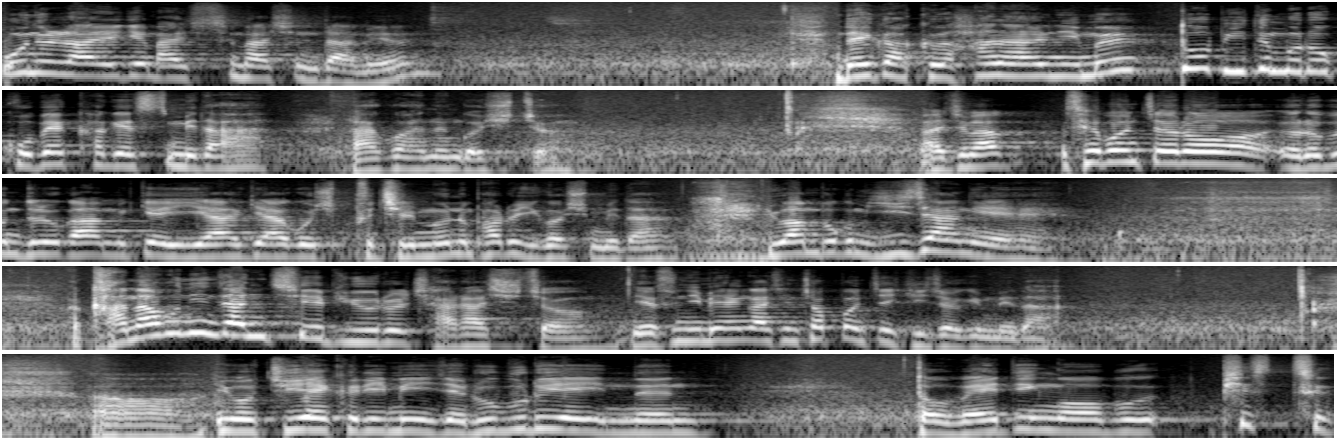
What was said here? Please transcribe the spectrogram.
오늘 나에게 말씀하신다면 내가 그 하나님을 또 믿음으로 고백하겠습니다. 라고 하는 것이죠. 마지막 세 번째로 여러분들과 함께 이야기하고 싶은 질문은 바로 이것입니다. 요한복음 2장에 가나 혼인 잔치의 비유를 잘 하시죠. 예수님이 행하신 첫 번째 기적입니다. 어, 요 뒤에 그림이 이제 루브르에 있는 The Wedding of Feast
